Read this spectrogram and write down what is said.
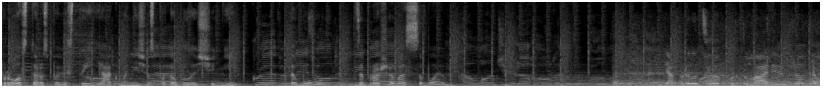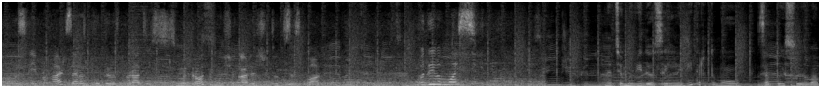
просто розповісти, як мені що сподобалось, що ні. Тому запрошую вас з собою. Я прилетіла в Португалію, вже отримала свій багаж. Зараз буду розбиратися з метро, тому що кажуть, що тут все складно. Подивимось. На цьому відео сильний вітер, тому записую вам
